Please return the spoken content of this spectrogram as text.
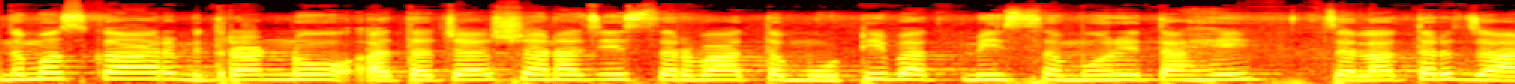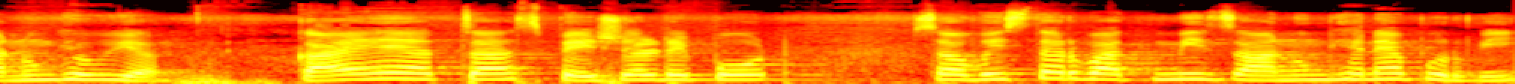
नमस्कार मित्रांनो आताच्या क्षणाची सर्वात मोठी बातमी समोर येत आहे. चला तर जाणून घेऊया. काय आहे आजचा स्पेशल रिपोर्ट सविस्तर बातमी जाणून घेण्यापूर्वी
